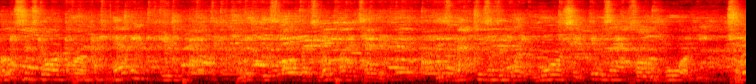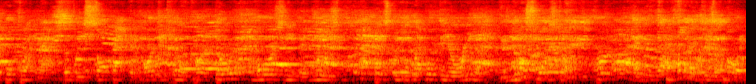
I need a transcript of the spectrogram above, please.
Moose is going for heavy impact with this offense, no pun intended. These matches have been like Morrissey. It was an absolute war. The triple threat match that we saw back at Hard to Kill, Cardona, Morrissey, and Moose. That basically leveled the arena. Moose wants to hurt and pummel his opponent.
